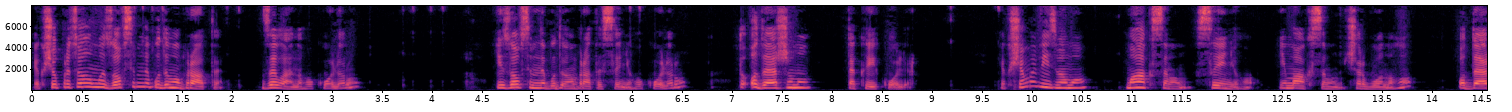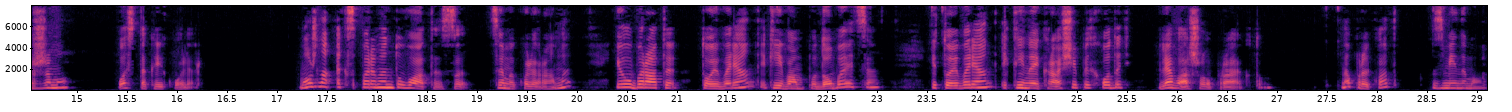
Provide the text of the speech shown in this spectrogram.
Якщо при цьому ми зовсім не будемо брати зеленого кольору і зовсім не будемо брати синього кольору, то одержимо такий колір. Якщо ми візьмемо максимум синього і максимум червоного, одержимо ось такий колір. Можна експериментувати з цими кольорами і обирати той варіант, який вам подобається, і той варіант, який найкраще підходить для вашого проєкту. Наприклад, змінимо.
